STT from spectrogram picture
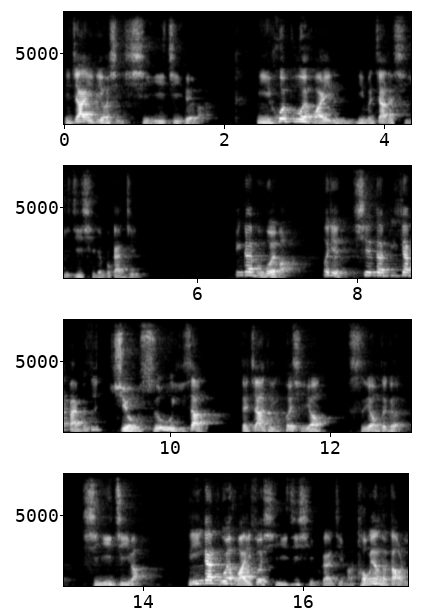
你家一定有洗洗衣机对吧？你会不会怀疑你你们家的洗衣机洗的不干净？应该不会吧？而且现在应该百分之九十五以上的家庭会使用使用这个洗衣机吧？你应该不会怀疑说洗衣机洗不干净吧？同样的道理，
